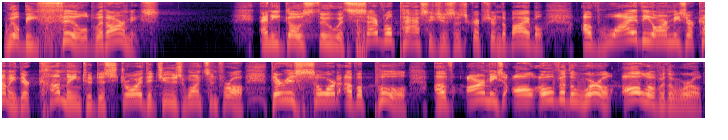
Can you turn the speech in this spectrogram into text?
will be filled with armies. And he goes through with several passages in Scripture in the Bible of why the armies are coming. They're coming to destroy the Jews once and for all. There is sort of a pull of armies all over the world, all over the world,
